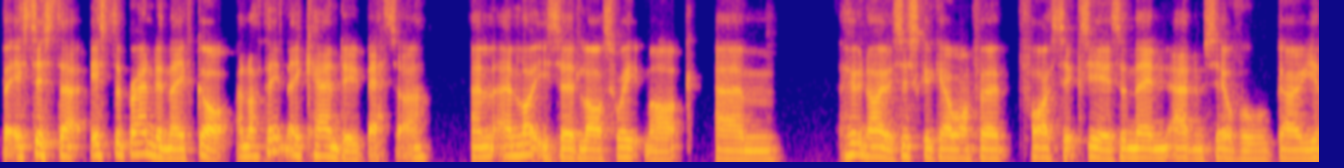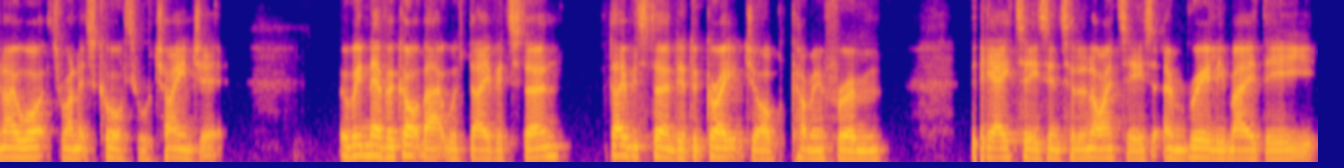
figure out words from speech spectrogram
But it's just that it's the branding they've got, and I think they can do better. And and like you said last week, Mark, um, who knows? This could go on for five, six years, and then Adam Silver will go. You know what? To run its course, we'll change it. We never got that with David Stern. David Stern did a great job coming from the 80s into the 90s and really made the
